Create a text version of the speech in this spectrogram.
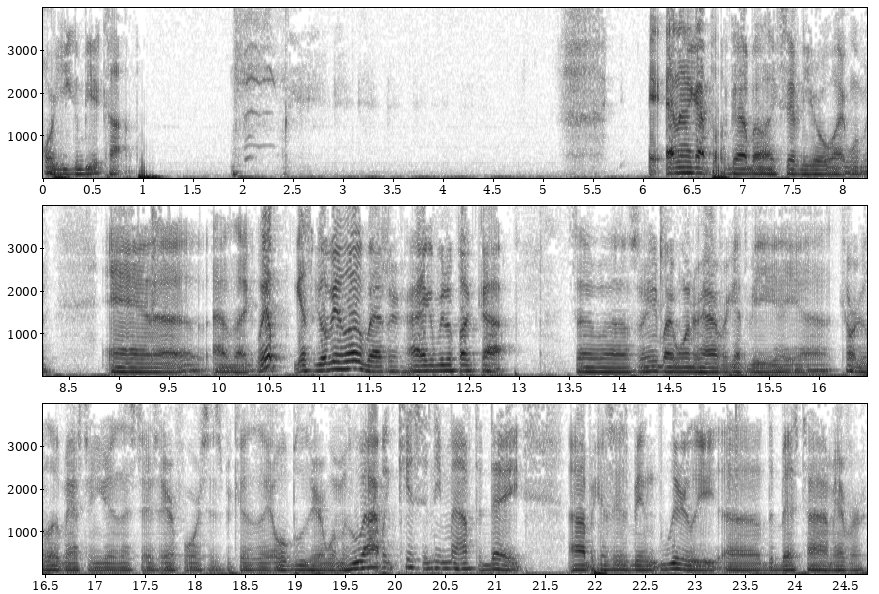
or you can be a cop. and I got plucked out by like 70 year old white woman. And, uh, I was like, well, guess it's gonna be a loadmaster. I ain't gonna be no fucking cop. So, uh, so anybody wonder how I ever got to be a, uh, cargo loadmaster in the United States Air Force is because of the old blue hair woman who I would kiss in the mouth today, uh, because it's been literally, uh, the best time ever,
